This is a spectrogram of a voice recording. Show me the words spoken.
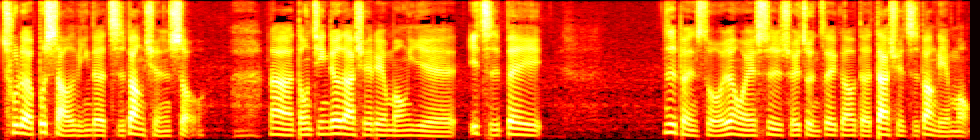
出了不少名的职棒选手。那东京六大学联盟也一直被日本所认为是水准最高的大学职棒联盟。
